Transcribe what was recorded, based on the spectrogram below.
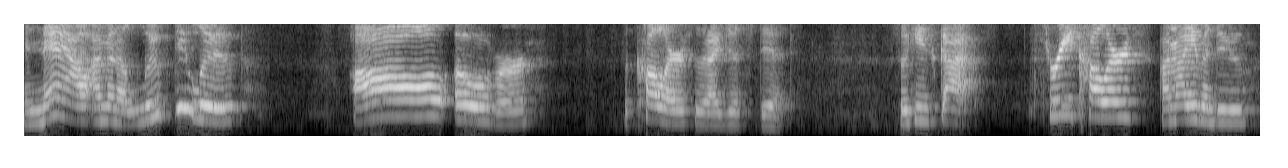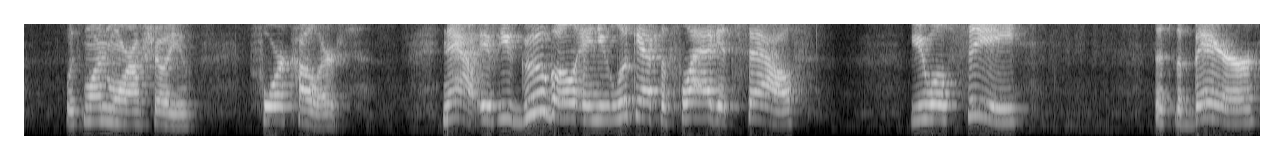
And now I'm to loop-de-loop -loop all over the colors that I just did. So he's got three colors. I might even do with one more, I'll show you, four colors. Now, if you Google and you look at the flag itself, you will see that the bear,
